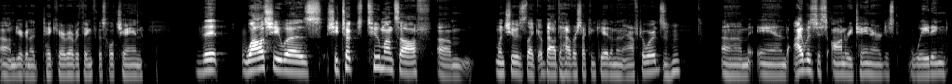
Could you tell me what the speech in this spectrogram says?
um, you're going to take care of everything for this whole chain that while she was she took two months off um when she was like about to have her second kid and then afterwards Mhm. um and i was just on retainer just waiting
